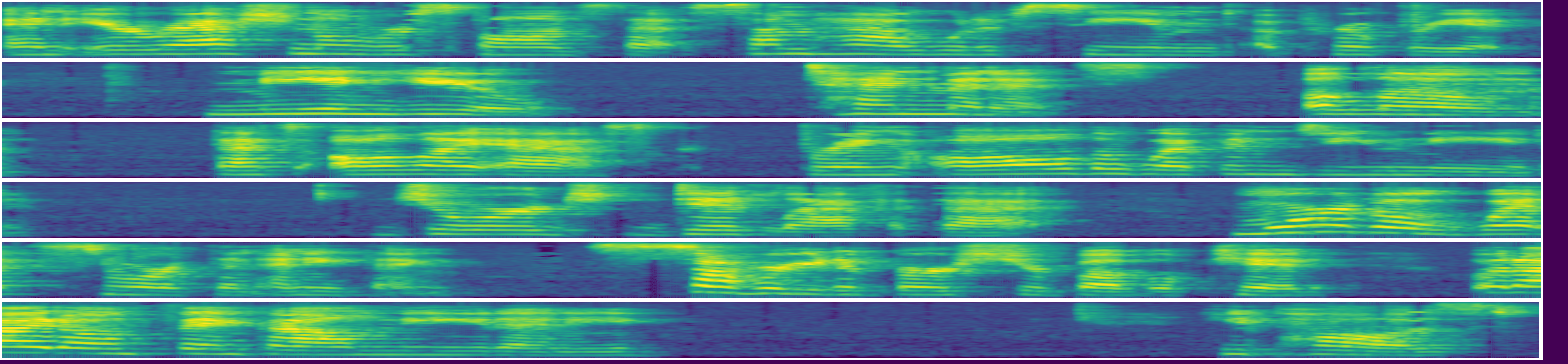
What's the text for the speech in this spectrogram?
an irrational response that somehow would have seemed appropriate. Me and you, ten minutes, alone. That's all I ask. Bring all the weapons you need. George did laugh at that. More of a wet snort than anything. Sorry to burst your bubble, kid, but I don't think I'll need any. He paused,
